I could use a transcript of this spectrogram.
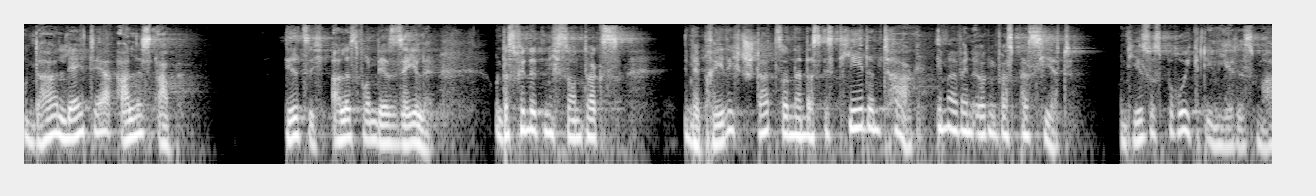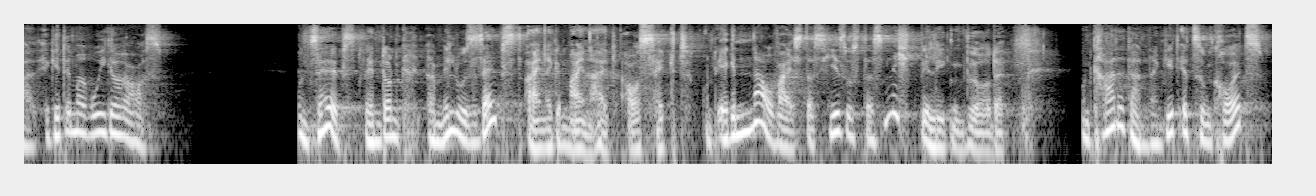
Und da lädt er alles ab, erzählt sich alles von der Seele. Und das findet nicht sonntags in der Predigt statt, sondern das ist jeden Tag, immer wenn irgendwas passiert. Und Jesus beruhigt ihn jedes Mal. Er geht immer ruhiger raus. Und selbst wenn Don Camillo selbst eine Gemeinheit ausheckt und er genau weiß, dass Jesus das nicht billigen würde, und gerade dann, dann geht er zum Kreuz,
